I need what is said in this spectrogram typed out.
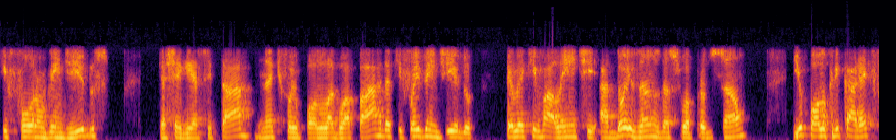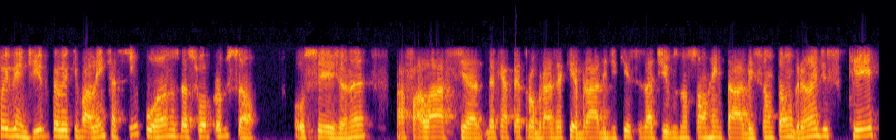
que foram vendidos, já cheguei a citar, né, que foi o Polo Lagoa Parda, que foi vendido pelo equivalente a dois anos da sua produção, e o Polo Cricaré, que foi vendido pelo equivalente a cinco anos da sua produção. Ou seja, né, a falácia de que a Petrobras é quebrada e de que esses ativos não são rentáveis são tão grandes que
